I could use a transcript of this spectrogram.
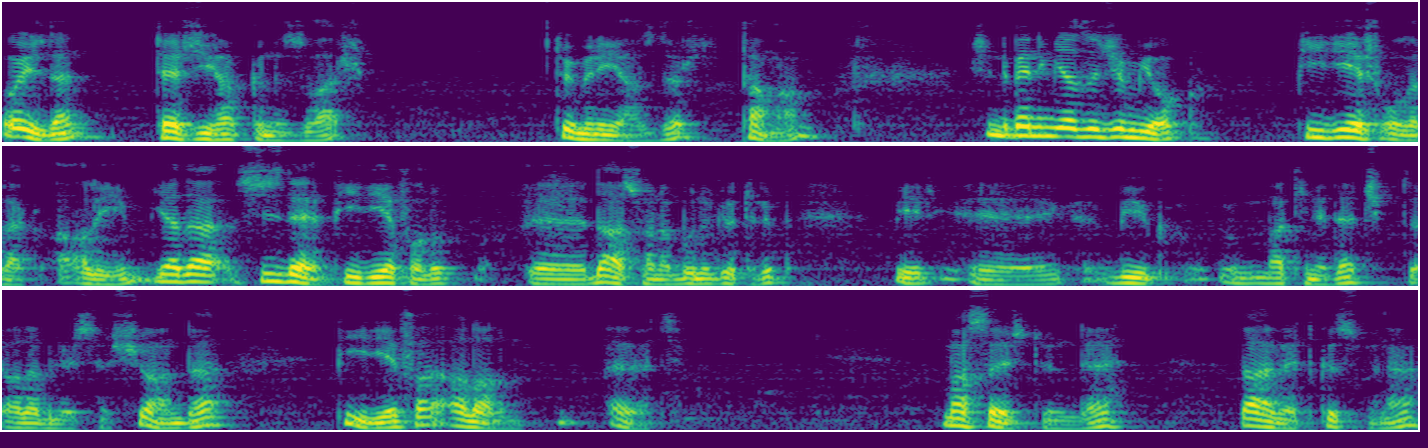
O yüzden tercih hakkınız var. Tümünü yazdır. Tamam. Şimdi benim yazıcım yok. PDF olarak alayım ya da siz de PDF olup e, daha sonra bunu götürüp bir e, büyük makinede çıktı alabilirsiniz. Şu anda PDF alalım. Evet. Masa üstünde davet kısmına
